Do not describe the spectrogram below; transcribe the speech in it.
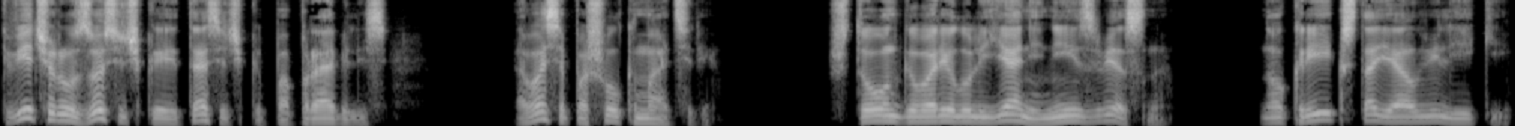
К вечеру Зосечка и Тасечка поправились, а Вася пошел к матери. Что он говорил Ульяне, неизвестно. Но крик стоял великий.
